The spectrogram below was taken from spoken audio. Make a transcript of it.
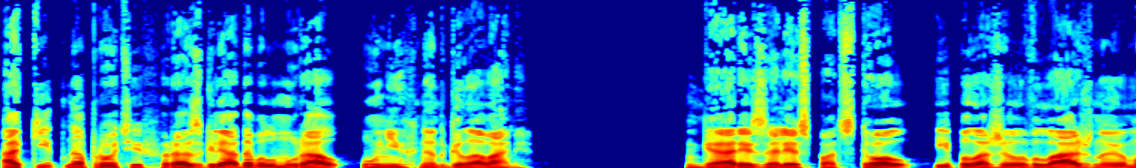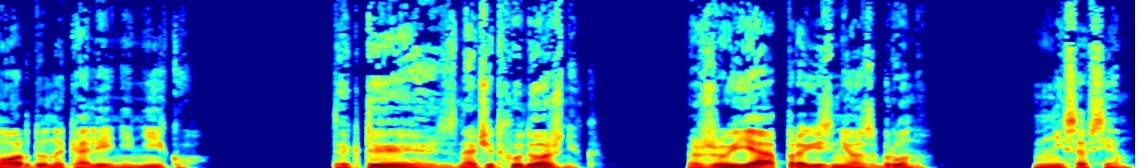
а Кит, напротив, разглядывал мурал у них над головами. Гарри залез под стол и положил влажную морду на колени Нику. «Так ты, значит, художник?» — жуя произнес Бруно. «Не совсем»,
